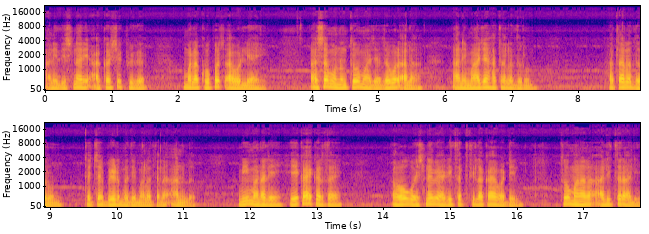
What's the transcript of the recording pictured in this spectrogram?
आणि दिसणारी आकर्षक फिगर मला खूपच आवडली आहे. असं म्हणून तो माझ्या जवळ आला आणि माझ्या हाताला धरून हाताला धरून त्याच्या बेडमध्ये मला त्याला आणलं. मी म्हणाले हे काय करताय? अहो वैष्णवी आली तर तिला काय वाटेल? तो म्हणाला आली तर आली.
